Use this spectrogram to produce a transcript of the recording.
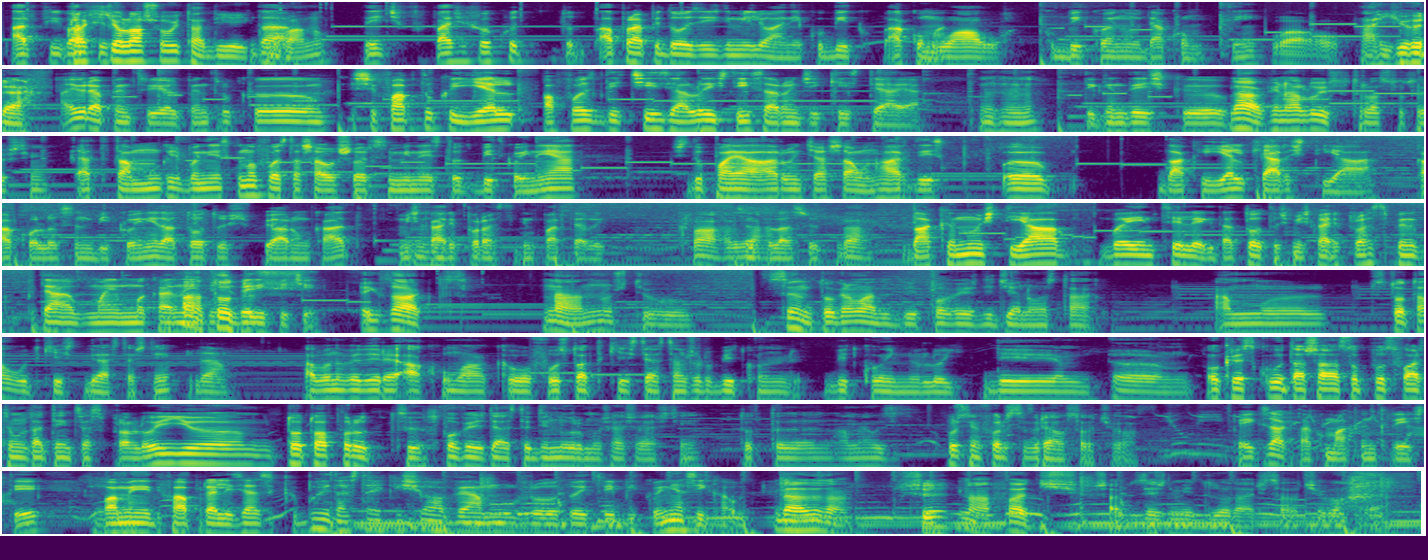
ar fi, ar Practic fi eu l-aș uita de ei Da. cumva, nu? deci ar fi făcut tot- aproape 20 de milioane cu bit acum, Wow. Cu bitcoinul de acum, știi? Wow. Aiurea. Aiurea pentru el, pentru că și faptul că el a fost decizia lui, știi, să arunce chestia aia. Mhm. Te gândești că Da, vina lui 100%, știi? e atâta muncă și bănuiesc că nu a fost așa ușor să minezi tot bitcoin ăia și după aia arunci așa un hard disk. Uh, Dacă el chiar știa că acolo sunt bitcoini, dar totuși i-a aruncat, mișcare proastă din partea lui, Clar, da. 100%. Da. Dacă nu știa, băi, înțeleg, dar totuși mișcare proastă pentru că putea mai măcar înainte să totuși. verifice. Exact. Na, nu știu. Sunt o grămadă de povești de genul ăsta. Am uh, tot aud chestii de astea, știi? Da. Având în vedere acum că a fost toată chestia asta în jurul Bitcoin, Bitcoinului, de uh, o crescut așa, s-a pus foarte mult atenție asupra lui, uh, tot a apărut uh, povești de astea din urmă și așa, știi? Tot uh, am auzit, pur și simplu fără să vreau sau ceva. Păi exact, acum când crește, oamenii de fapt realizează că, băi, dar stai că și eu aveam vreo 2-3 bitcoin, ia să-i caut. Da, da, da. Și, na, faci 70.000 de dolari sau ceva.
